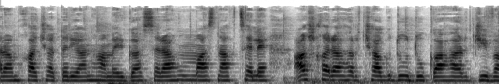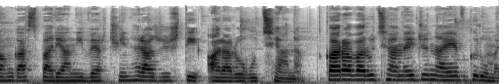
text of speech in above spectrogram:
Արամ Խաչատրյան համերգասրահում մասնակցել է աշխարհահռչակ դուդուկահար Ջիվան Գասպարյանի վերջին հրաժեշտի արարողությանը։ Կառավարության էջը նաև գրում է.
